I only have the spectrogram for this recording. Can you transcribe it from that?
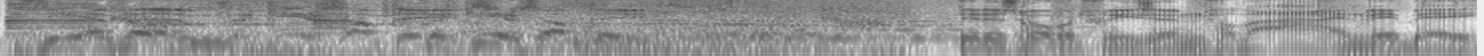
ZFM, verkeersupdate. verkeersupdate. Dit is Robert Vriesen van de ANWB.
